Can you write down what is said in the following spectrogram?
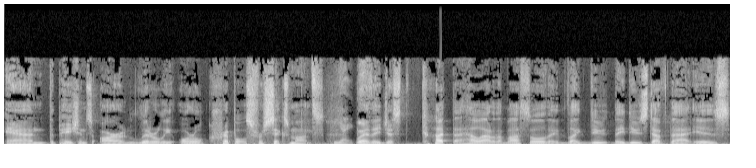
and the patients are literally oral cripples for six months. Yikes. Where they just cut the hell out of the muscle. They like do they do stuff that is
